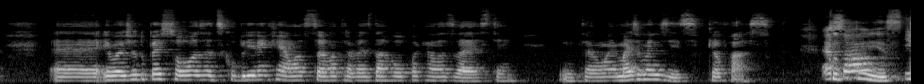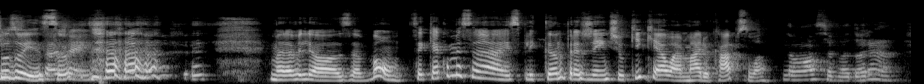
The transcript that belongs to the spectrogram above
É, eu ajudo pessoas a descobrirem quem elas são através da roupa que elas vestem. Então é mais ou menos isso que eu faço. É tudo só isso, isso tudo isso. Tá, Maravilhosa. Bom, você quer começar explicando pra gente o que, que é o armário cápsula? Nossa, eu vou adorar.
